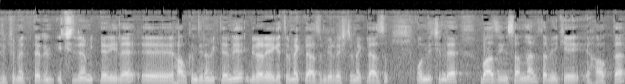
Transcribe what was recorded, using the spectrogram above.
hükümetlerin iç dinamikleriyle e, halkın dinamiklerini bir araya getirmek lazım, birleştirmek lazım. Onun için de bazı insanlar tabii ki halkta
